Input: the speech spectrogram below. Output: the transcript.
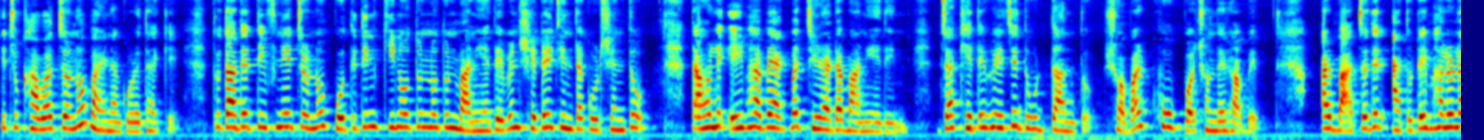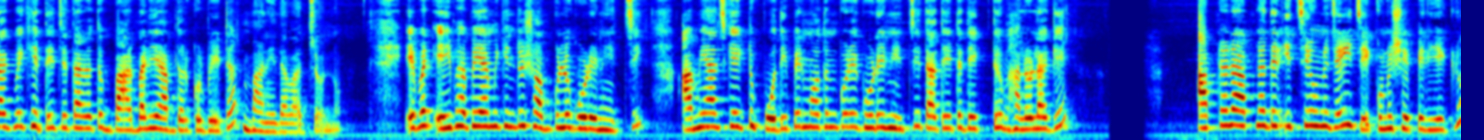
কিছু খাবার জন্য বায়না করে থাকে। তো তাদের টিফিনের জন্য প্রতিদিন কি নতুন নতুন বানিয়ে দেবেন সেটাই চিন্তা করছেন তো? তাহলে এইভাবে একবার চিড়াটা বানিয়ে দিন, যা খেতে হয়েছে দুর্দান্ত, সবার খুব পছন্দের হবে। আর বাচ্চাদের এতটাই ভালো লাগবে খেতে যে তারা তো বারবারই আবদার করবে এটা বানিয়ে দেওয়ার জন্য। এবার এইভাবে আমি কিন্তু সবগুলো গড়ে নিচ্ছি। আমি আজকে একটু প্রদীপের মতন করে গড়ে নিচ্ছি, তাতে এটা দেখতেও ভালো লাগে। আপনারা আপনাদের ইচ্ছে অনুযায়ী যে কোনো শেপেরই এগুলো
